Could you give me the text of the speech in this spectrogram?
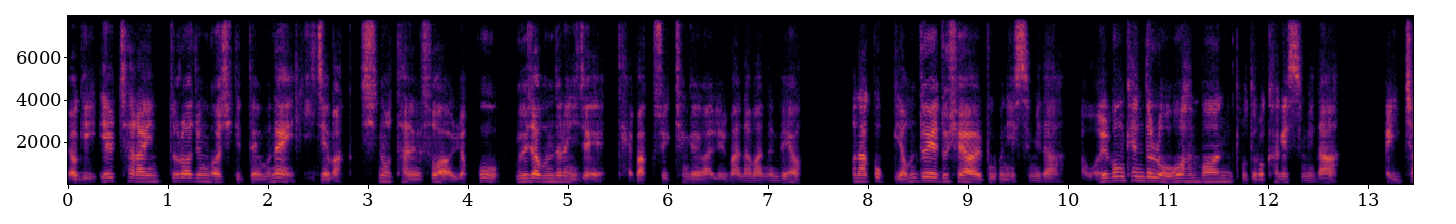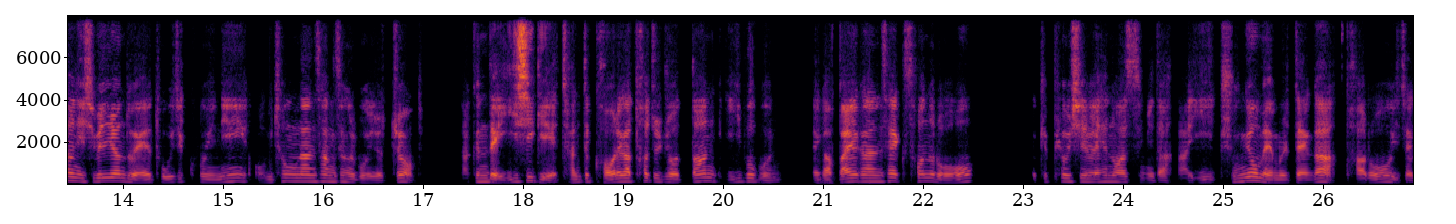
여기 1차 라인 뚫어준 것이기 때문에 이제 막 신호탄을 쏘아 올렸고 보유자분들은 이제 대박 수익 챙겨갈 일만 남았는데요. 하나 꼭 염두에 두셔야 할 부분이 있습니다. 자, 월봉 캔들로 한번 보도록 하겠습니다. 2021년도에 도지코인이 엄청난 상승을 보여줬죠. 자, 근데 이 시기에 잔뜩 거래가 터져주었던 이 부분, 제가 빨간색 선으로 이렇게 표시를 해 놓았습니다. 아, 이 중요 매물대가 바로 이제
